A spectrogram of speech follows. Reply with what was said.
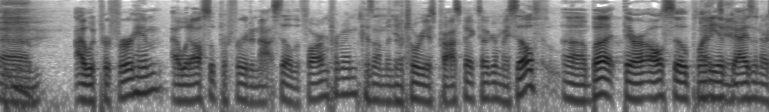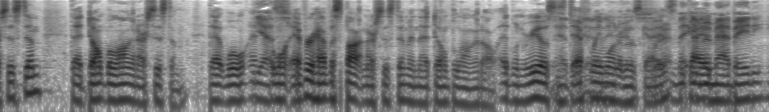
Um, I would prefer him. I would also prefer to not sell the farm from him because I'm a Yeah. notorious prospect hugger myself. Uh, but there are also plenty of guys in our system that don't belong in our system that won't Yes. won't ever have a spot in our system and that don't belong at all. Edwin Rios is Yeah, definitely yeah, one of Rios, those guys. right. Guy- Matt Beaty.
